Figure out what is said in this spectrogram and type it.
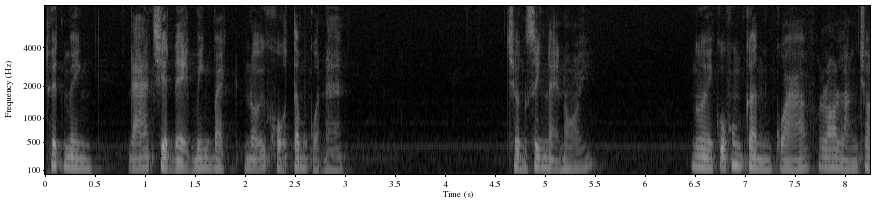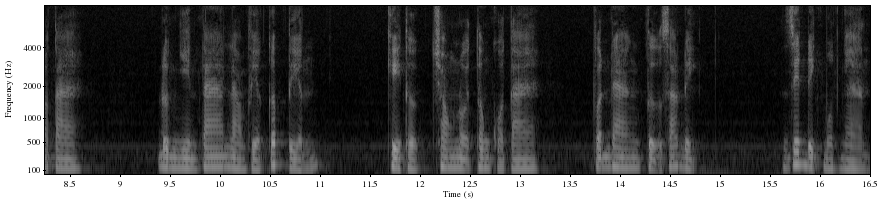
Thuyết minh đã triệt để minh bạch nỗi khổ tâm của nàng. Trường sinh lại nói, Người cũng không cần quá lo lắng cho ta. Đừng nhìn ta làm việc cấp tiến. Kỳ thực trong nội tâm của ta Vẫn đang tự xác định. Giết địch 1 ngàn,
